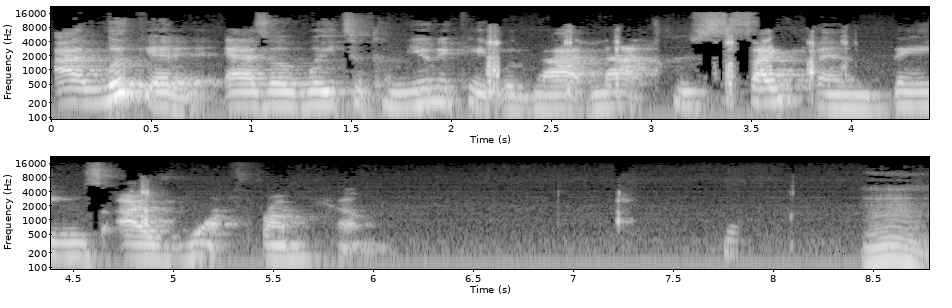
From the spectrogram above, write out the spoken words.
I look at it as a way to communicate with God, not to siphon things I want from Him. Mm,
